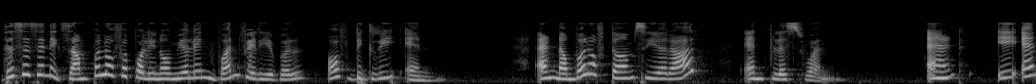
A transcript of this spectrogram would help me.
This is an example of a polynomial in one variable of degree n. And number of terms here are n plus 1. And an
